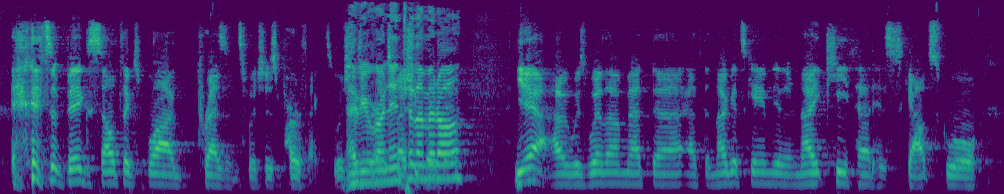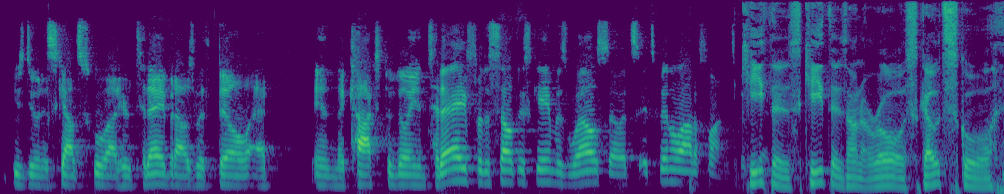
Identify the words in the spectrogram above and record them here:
it's a big Celtics blog presence, which is perfect. Which Have is you great, run into them at all? day. Yeah, I was with him at the at the Nuggets game the other night. Keith had his scout school. He was doing his scout school out here today, but I was with Bill at in the Cox Pavilion today for the Celtics game as well. So it's it's been a lot of fun. Keith good. is Keith is on a roll. Scout school.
